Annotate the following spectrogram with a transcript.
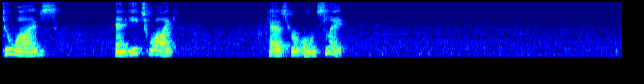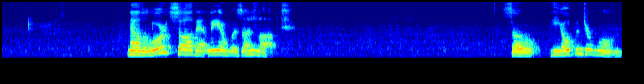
two wives, and each wife has her own slave. Now the Lord saw that Leah was unloved. So he opened her womb,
